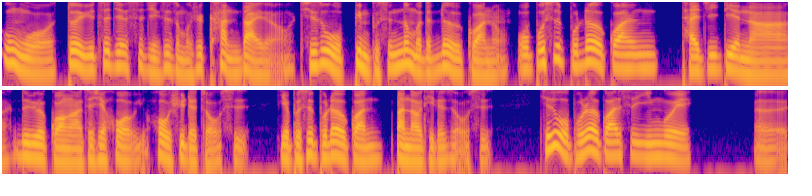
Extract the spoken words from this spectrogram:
问我对于这件事情是怎么去看待的哦，其实我并不是那么的乐观哦，我不是不乐观台积电啊、日月光啊这些后后续的走势。也不是不乐观半导体的走势，其实我不乐观是因为，呃，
